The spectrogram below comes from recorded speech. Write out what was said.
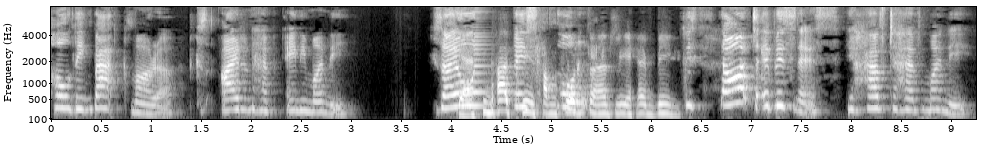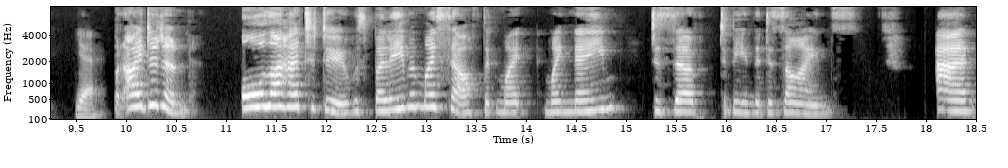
holding back, Mara, because I didn't have any money. Because I always that is unfortunately a big. To start a business, you have to have money. Yeah. But I didn't. All I had to do was believe in myself that my my name deserved to be in the designs. And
